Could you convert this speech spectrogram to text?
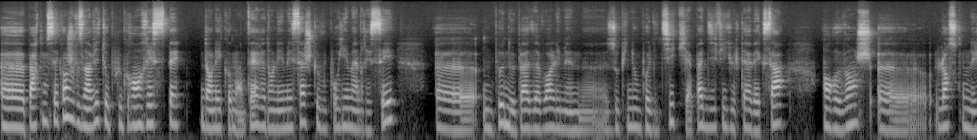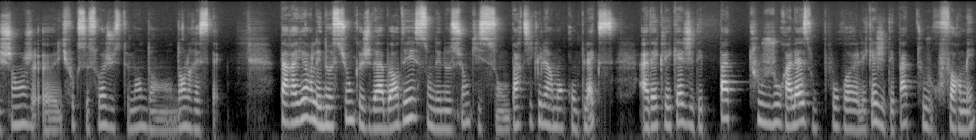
par conséquent, je vous invite au plus grand respect dans les commentaires et dans les messages que vous pourriez m'adresser. on peut ne pas avoir les mêmes opinions politiques, il n'y a pas de difficulté avec ça. En revanche, lorsqu'on échange, il faut que ce soit justement dans le respect. Par ailleurs, les notions que je vais aborder sont des notions qui sont particulièrement complexes, avec lesquelles j'étais pas toujours à l'aise ou pour euh, lesquelles j'étais pas toujours formée.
